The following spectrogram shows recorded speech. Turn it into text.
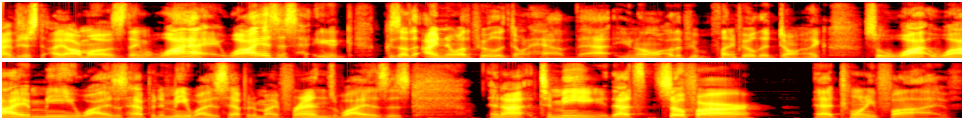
I've just I almost think why? Why is this because I know other people that don't have that you know? Other people plenty of people that don't like so why why me? Why is this happening to me? Why does this happen to my friends? Why is this and I to me that's so far at 25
